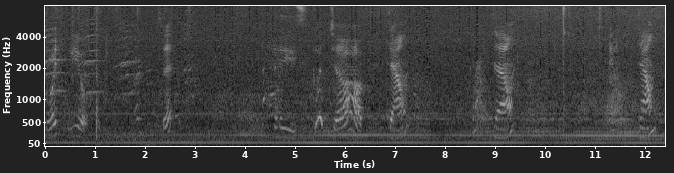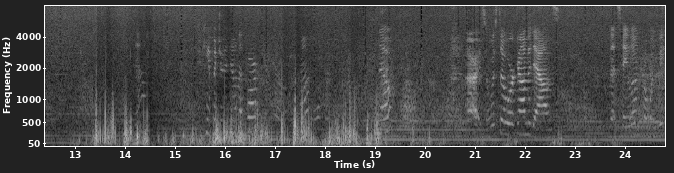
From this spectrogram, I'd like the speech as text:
Good heel. Heel. Sit. Nice. Good job. Down. Down. Down. Down. You can't put your head down that far? Huh? No? Alright, so we're still working on the downs. That's Halo and one week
